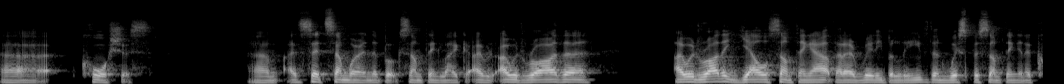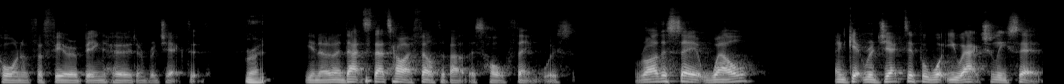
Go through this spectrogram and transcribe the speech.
uh, cautious. Um, I said somewhere in the book something like I would I would rather I would rather yell something out that I really believe than whisper something in a corner for fear of being heard and rejected. Right. You know, and that's that's how I felt about this whole thing was rather say it well and get rejected for what you actually said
